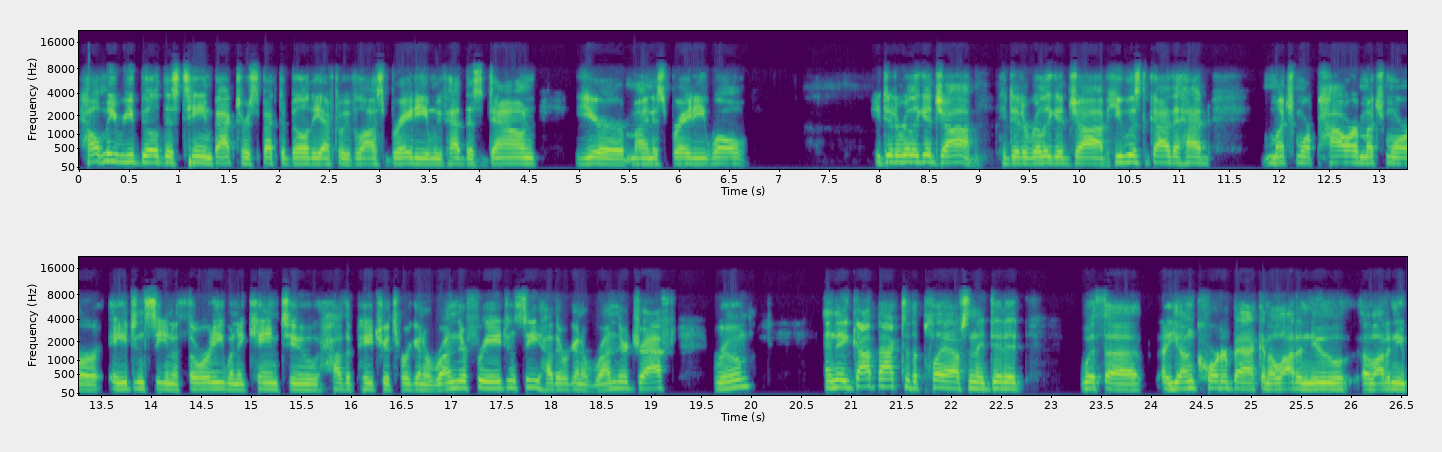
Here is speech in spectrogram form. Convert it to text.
help me rebuild this team back to respectability after we've lost Brady and we've had this down year minus Brady. Well, he did a really good job. He did a really good job. He was the guy that had much more power, much more agency and authority when it came to how the Patriots were going to run their free agency, how they were going to run their draft room. And they got back to the playoffs and they did it with a, a young quarterback and a lot of new a lot of new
